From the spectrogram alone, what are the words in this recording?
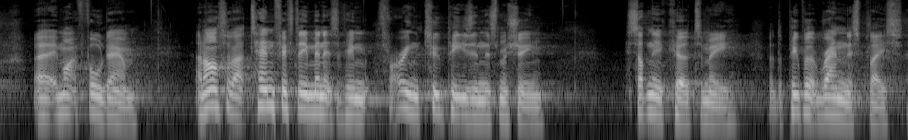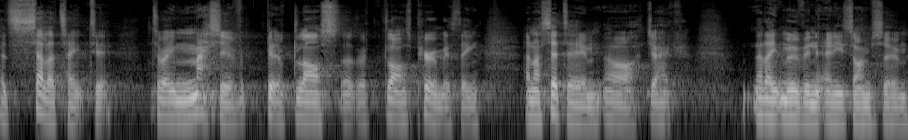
uh, it might fall down. And after about 10, 15 minutes of him throwing 2p's in this machine, it suddenly occurred to me that the people that ran this place had sellotaped it to a massive bit of glass, a glass pyramid thing. And I said to him, Oh, Jack, that ain't moving anytime soon.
